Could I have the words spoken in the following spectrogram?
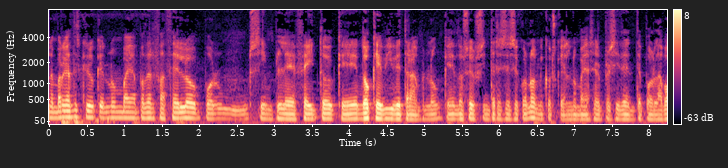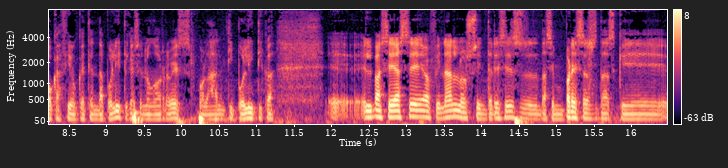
Lembargantes creo que non vai a poder facelo por un simple feito que do que vive Trump, non? Que dos seus intereses económicos, que el non vai a ser presidente por la vocación que ten da política, senón ao revés, pola antipolítica. Eh, el basease ao final nos intereses das empresas das que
